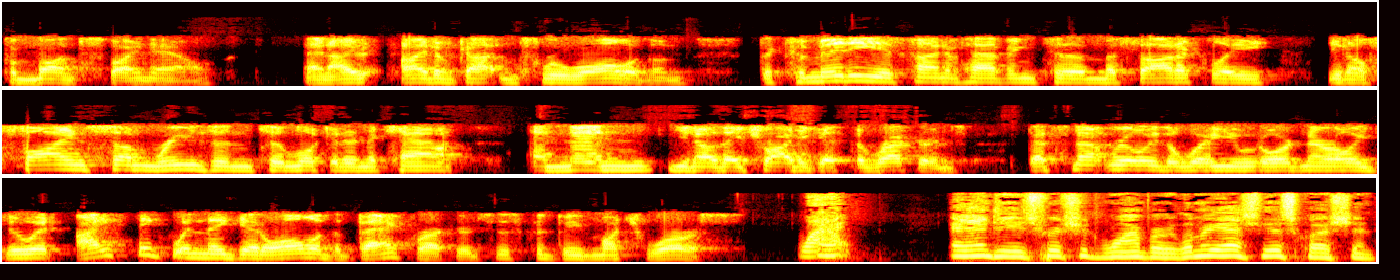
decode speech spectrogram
for months by now. And I, I'd have gotten through all of them. The committee is kind of having to methodically, you know, find some reason to look at an account and then, you know, they try to get the records. That's not really the way you would ordinarily do it. I think when they get all of the bank records, this could be much worse. Wow. Andy, it's Richard Weinberg. Let me ask you this question.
